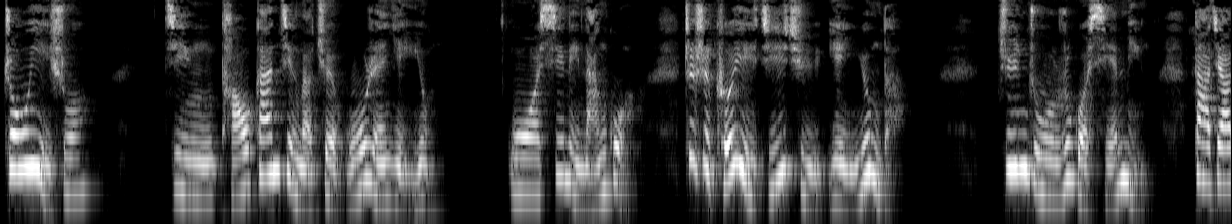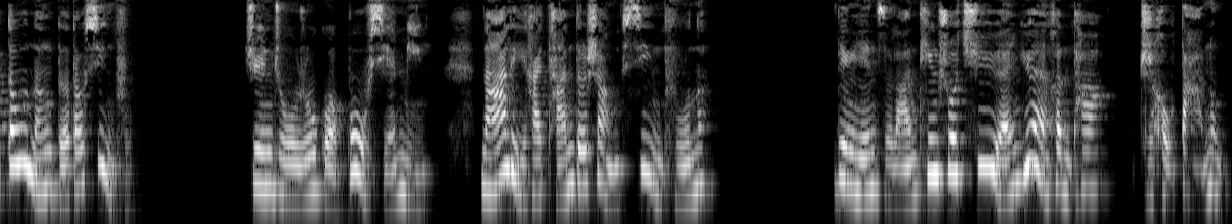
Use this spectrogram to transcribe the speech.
周易说：“井淘干净了，却无人饮用。”我心里难过，这是可以汲取饮用的。君主如果贤明，大家都能得到幸福；君主如果不贤明，哪里还谈得上幸福呢？令尹子兰听说屈原怨恨他之后大怒，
